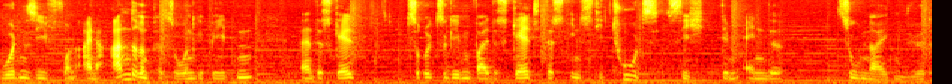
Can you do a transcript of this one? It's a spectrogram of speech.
wurden sie von einer anderen Person gebeten, äh, das Geld zurückzugeben, weil das Geld des Instituts sich dem Ende zuneigen würde.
